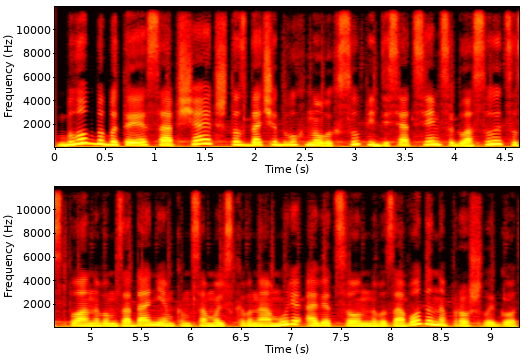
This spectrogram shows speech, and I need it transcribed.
Блог ББТС сообщает, что сдача двух новых Су-57 согласуется с плановым заданием Комсомольского на Амуре авиационного завода на прошлый год.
